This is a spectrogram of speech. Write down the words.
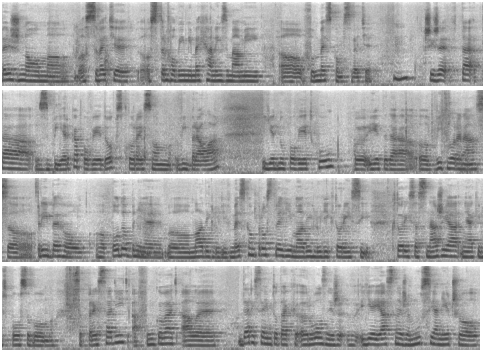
bežnom svete s trhovými mechanizmami v mestskom svete. Mm-hmm. Čiže tá, tá zbierka poviedok, z ktorej som vybrala jednu poviedku, je teda vytvorená z príbehov podobne mladých ľudí v mestskom prostredí, mladých ľudí, ktorí, si, ktorí sa snažia nejakým spôsobom sa presadiť a fungovať, ale darí sa im to tak rôzne, že je jasné, že musia niečo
